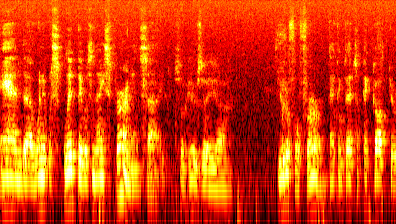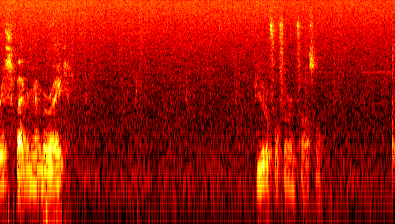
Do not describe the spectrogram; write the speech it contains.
And uh, when it was split, there was a nice fern inside. So here's a uh, beautiful fern. I think that's a Pecopteris, if I remember right. Beautiful fern fossil. That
